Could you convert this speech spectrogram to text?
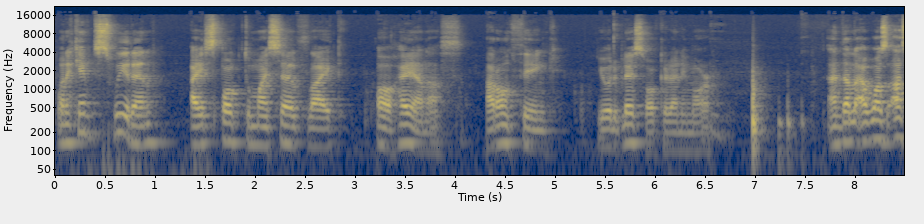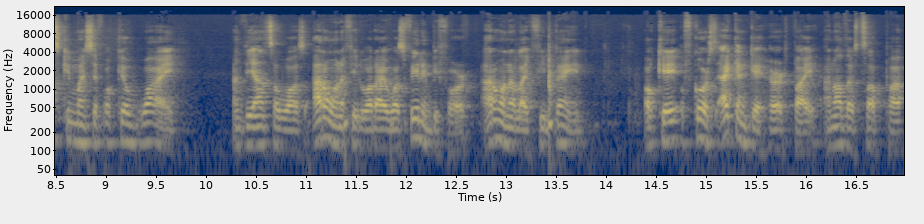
when I came to Sweden, I spoke to myself like, "Oh, hey, Anas, I don't think you will play soccer anymore." And then I was asking myself, "Okay, why?" And the answer was, "I don't want to feel what I was feeling before. I don't want to like feel pain." Okay, of course I can get hurt by another sport.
